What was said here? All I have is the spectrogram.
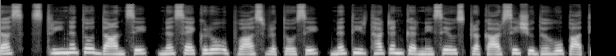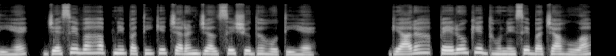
दस, स्त्री न तो दान से, न सैकड़ों उपवास व्रतों से, न तीर्थाटन करने से उस प्रकार से शुद्ध हो पाती है, जैसे वह अपने पति के चरण जल से शुद्ध होती है। ग्यारह, पैरों के धोने से बचा हुआ,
